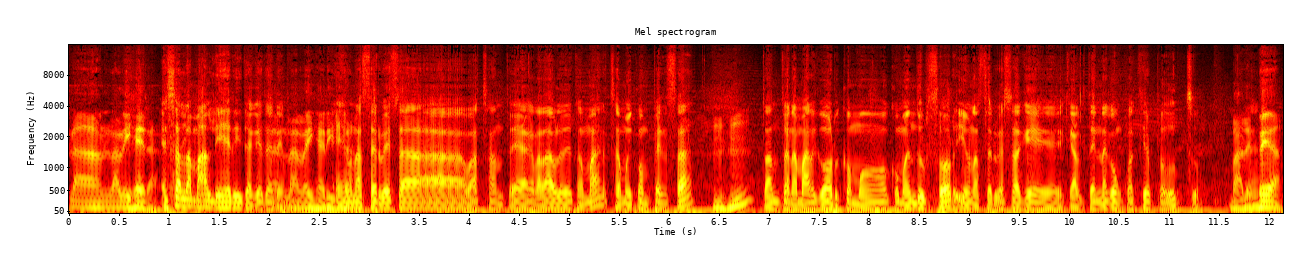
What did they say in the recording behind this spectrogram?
la, la ligera. Esa es la más ligerita que tenemos. La ligerita. Es una cerveza bastante agradable de tomar, está muy compensada, tanto en amargor como, como en dulzor y una cerveza que, que alterna con cualquier producto. Vale, vea.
